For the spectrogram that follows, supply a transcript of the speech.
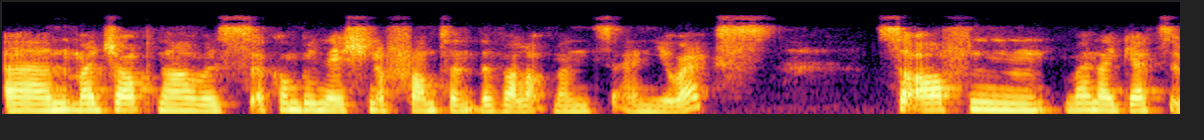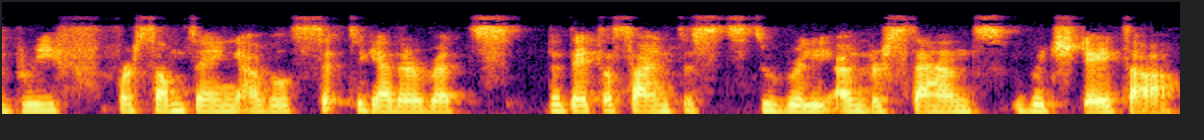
And my job now is a combination of front end development and UX. So often when I get a brief for something, I will sit together with the data scientists to really understand which data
